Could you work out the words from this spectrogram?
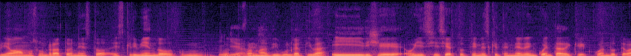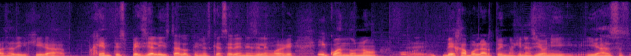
llevábamos un rato en esto, escribiendo mm, de forma divulgativa, y dije, oye, sí es cierto, tienes que tener en cuenta de que cuando te vas a dirigir a gente especialista, lo tienes que hacer en ese lenguaje, y cuando no, deja volar tu imaginación y, y haz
